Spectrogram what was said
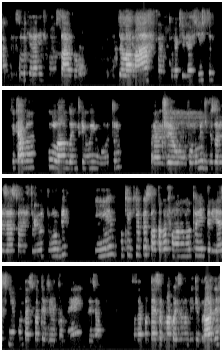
a pessoa que era responsável pela marca, por aquele artista, ficava pulando entre um e outro para ver o volume de visualizações do YouTube e o que, que o pessoal estava falando no Twitter. E assim acontece com a TV também, por exemplo. Quando acontece alguma coisa no Big Brother,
